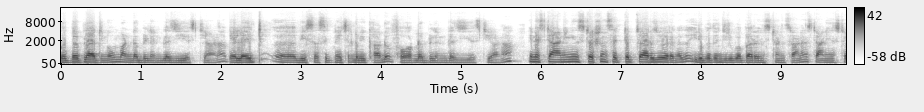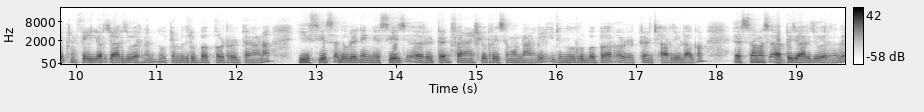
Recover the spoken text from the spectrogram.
RuPay പ്ലാറ്റിനവും one double nine plus G S T ആണ്. Elite Visa signature debit card four double nine plus G S T ആണ്. പിന്നെ സ്റ്റാൻഡിംഗ് ഇൻസ്ട്രക്ഷൻ സെറ്റപ്പ് ചാർജ് വരുന്നത് ഇരുപത്തഞ്ച് രൂപ പെർ ഇൻസ്റ്റൻസ് ആണ്. സ്റ്റാൻഡിംഗ് ഇൻസ്ട്രക്ഷൻ ഫെയിലിയർ ചാർജ് വരുന്നത് നൂറ്റമ്പത് രൂപ പെർ റിട്ടേൺ ആണ്. ഇ സി എസ് അതുപോലെ തന്നെ N S C H return financial reason കൊണ്ടാണെങ്കിൽ ഇരുന്നൂറ് രൂപ പെർ റിട്ടേൺ ചാർജ് ഈടാക്കും S M S alert charge വരുന്നത്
